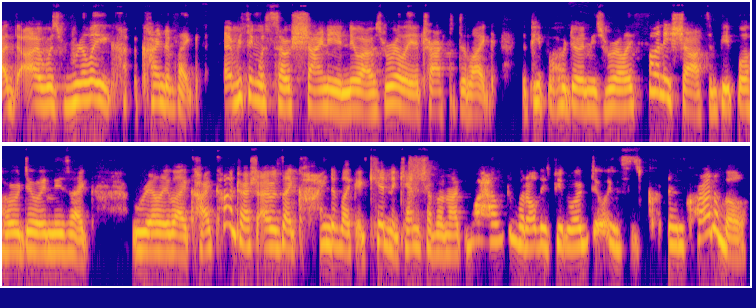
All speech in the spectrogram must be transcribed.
I, I, was really kind of like everything was so shiny and new. I was really attracted to like the people who are doing these really funny shots and people who are doing these like really like high contrast. I was like kind of like a kid in a candy shop. I'm like, wow, what all these people are doing. This is cr- incredible.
